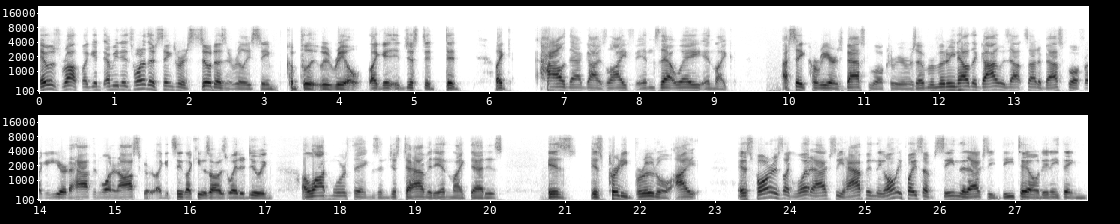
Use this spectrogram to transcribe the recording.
it was rough. Like it, I mean, it's one of those things where it still doesn't really seem completely real. Like it, it just it did like how that guy's life ends that way and like I say career, his basketball career was over. But I mean, how the guy was outside of basketball for like a year and a half and won an Oscar. Like it seemed like he was on his way to doing a lot more things, and just to have it end like that is is is pretty brutal. I, as far as like what actually happened, the only place I've seen that actually detailed anything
